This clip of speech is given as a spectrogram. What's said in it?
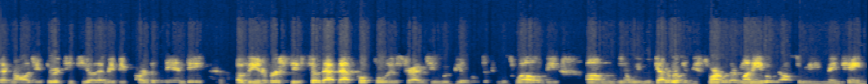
technology through a TTO that may be part of the mandate of the university. So that that portfolio strategy would be a little different as well. It'd be, um, you know, we, have got to really be smart with our money, but we also need to maintain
